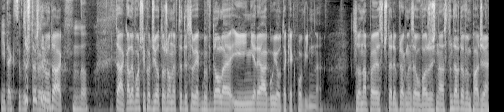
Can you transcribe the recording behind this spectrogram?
i tak sobie Coś w tym stylu, tak. No. Tak, ale właśnie chodzi o to, że one wtedy są jakby w dole i nie reagują tak, jak powinny. Co na PS4 pragnę zauważyć, na standardowym padzie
